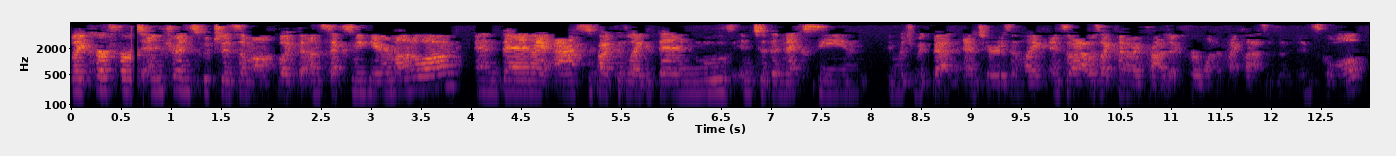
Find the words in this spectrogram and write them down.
Like her first entrance, which is a mo- like the "Unsex Me Here" monologue, and then I asked if I could like then move into the next scene in which Macbeth enters, and like, and so that was like kind of my project for one of my classes in, in school.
